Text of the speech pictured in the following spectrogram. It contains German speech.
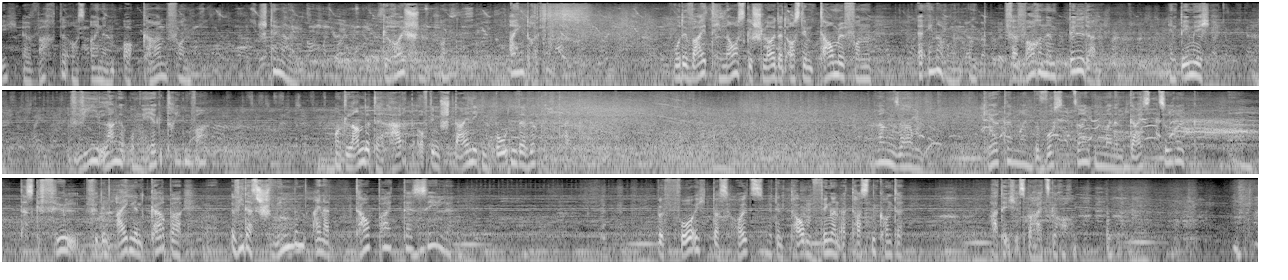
Ich erwachte aus einem Orkan von Stimmungen, Geräuschen und Eindrücken. Wurde weit hinausgeschleudert aus dem Taumel von Erinnerungen und verworrenen Bildern, in dem ich wie lange umhergetrieben war und landete hart auf dem steinigen Boden der Wirklichkeit. Langsam kehrte mein Bewusstsein in meinen Geist zurück. Das Gefühl für den eigenen Körper wie das Schwinden einer Taubheit der Seele. Bevor ich das Holz mit den tauben Fingern ertasten konnte, hatte ich es bereits gerochen.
